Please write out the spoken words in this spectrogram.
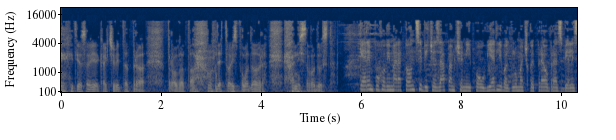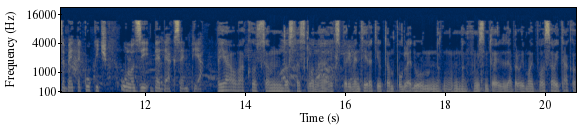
htio sam vidjeti kako će biti ta prva proba pa onda je to ispalo dobro, a nisam odustao. Kerempuhovi maratonci bit će zapamćeni po uvjerljivoj glumačkoj preobrazbi Elizabete Kukić ulozi Dede Aksentija. Ja ovako sam dosta sklona eksperimentirati u tom pogledu, na, mislim to je zapravo i moj posao i tako,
